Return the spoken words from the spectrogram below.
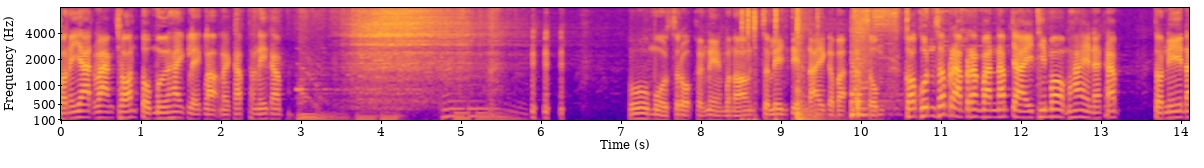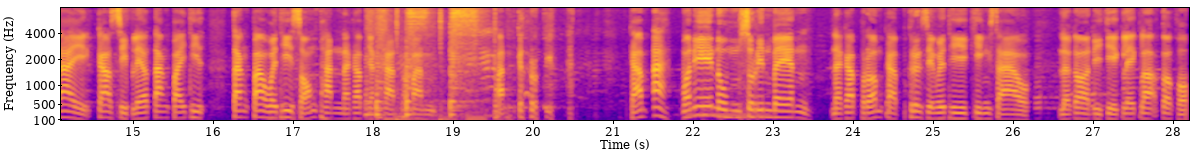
ขออนุญาตวางช้อนตบมือให้เกลกเลาะหน่อยครับทางนี้ครับ โอ้โมสโรขังเนมน้องสเลงเตียนได้กับบะผสม ขอบคุณสำหรับรางวัลน้ำใจที่มอบให้นะครับ ตอนนี้ได้ 90 แล้วตั้งไปที่ตั้งเป้าไว้ที่ 2,000 นะครับ ยังขาดประมาณพันกรครับอะวันนี้หนุ่มสุรินทร์แบนนะครับ พร้อมกับเครื่องเสียงเวที King Sound แล้วก็ดีเจเกล็กละก็ขอ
